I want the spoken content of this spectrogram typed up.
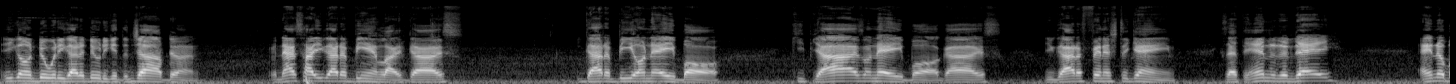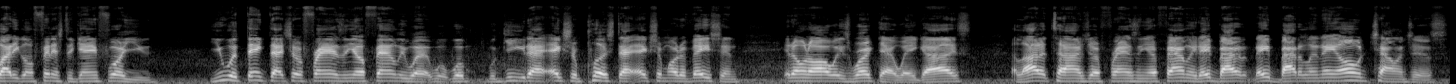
He gonna do what he gotta do to get the job done. And that's how you gotta be in life, guys. You gotta be on the A ball. Keep your eyes on the A ball, guys. You gotta finish the game. Because at the end of the day, ain't nobody to finish the game for you. You would think that your friends and your family would, would, would give you that extra push, that extra motivation. It don't always work that way, guys. A lot of times your friends and your family, they battle, they battling their own challenges.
